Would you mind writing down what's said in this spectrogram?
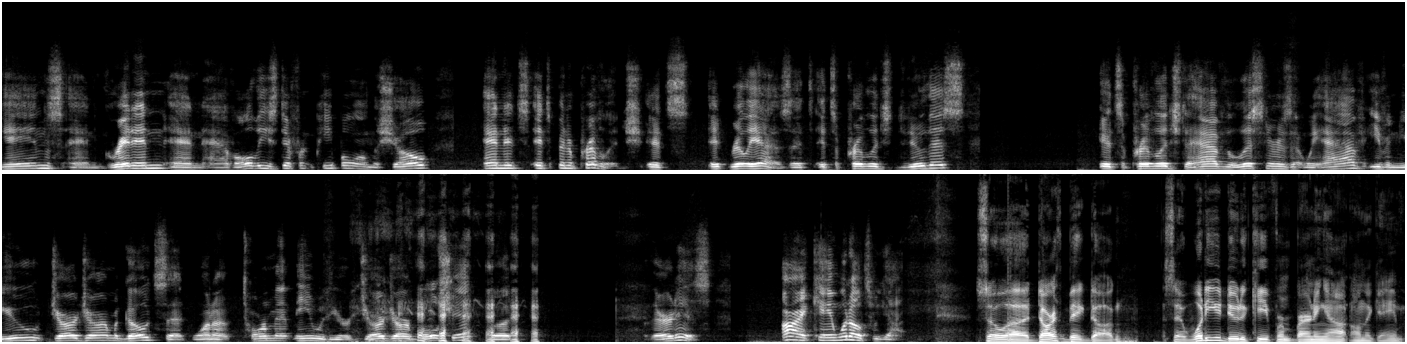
Games and Gridden and have all these different people on the show. And it's it's been a privilege. It's it really has. It's it's a privilege to do this. It's a privilege to have the listeners that we have, even you, Jar Jar McGoats, that want to torment me with your Jar Jar bullshit. But there it is. All right, Kane, what else we got? So, uh, Darth Big Dog said, "What do you do to keep from burning out on the game?"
